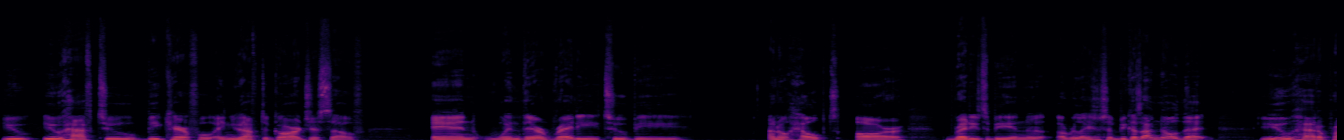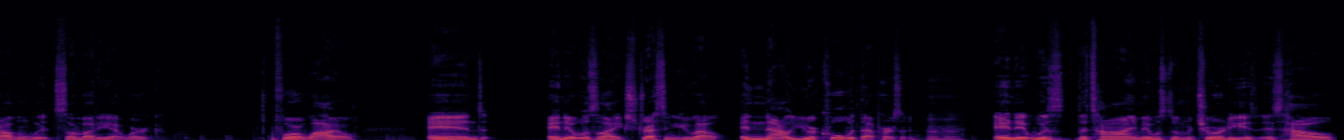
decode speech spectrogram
you you have to be careful and you have to guard yourself. And when they're ready to be I know helped or ready to be in a, a relationship because I know that you had a problem with somebody at work for a while and and it was like stressing you out and now you're cool with that person and it was the time it was the maturity is, is how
